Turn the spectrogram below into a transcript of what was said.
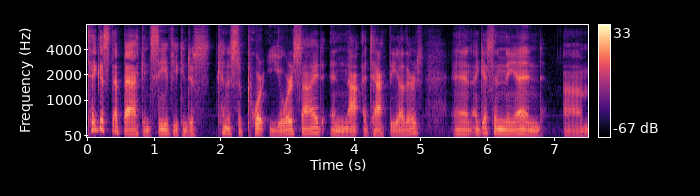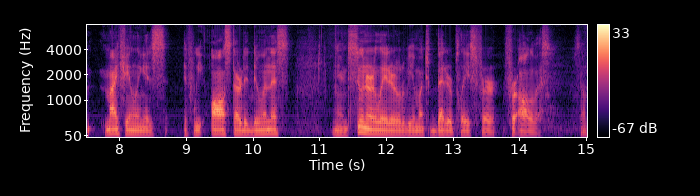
take a step back and see if you can just kind of support your side and not attack the others. And I guess in the end, um, my feeling is if we all started doing this, and sooner or later it'll be a much better place for for all of us. So,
